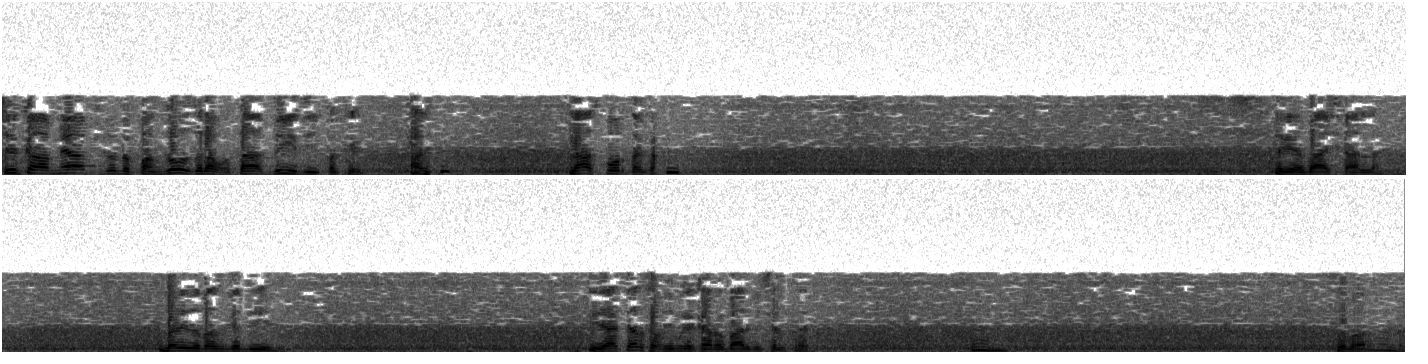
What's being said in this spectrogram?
چی کامیاب شروع تو پنزو ذرا ہوتا، دی دی پکے۔ لاس فور تک۔ ماشاء اللہ بڑی زبردست گدی ہے۔ یہ چار سفیم کا کاروبار بھی چلتا ہے۔ سبحان اللہ۔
